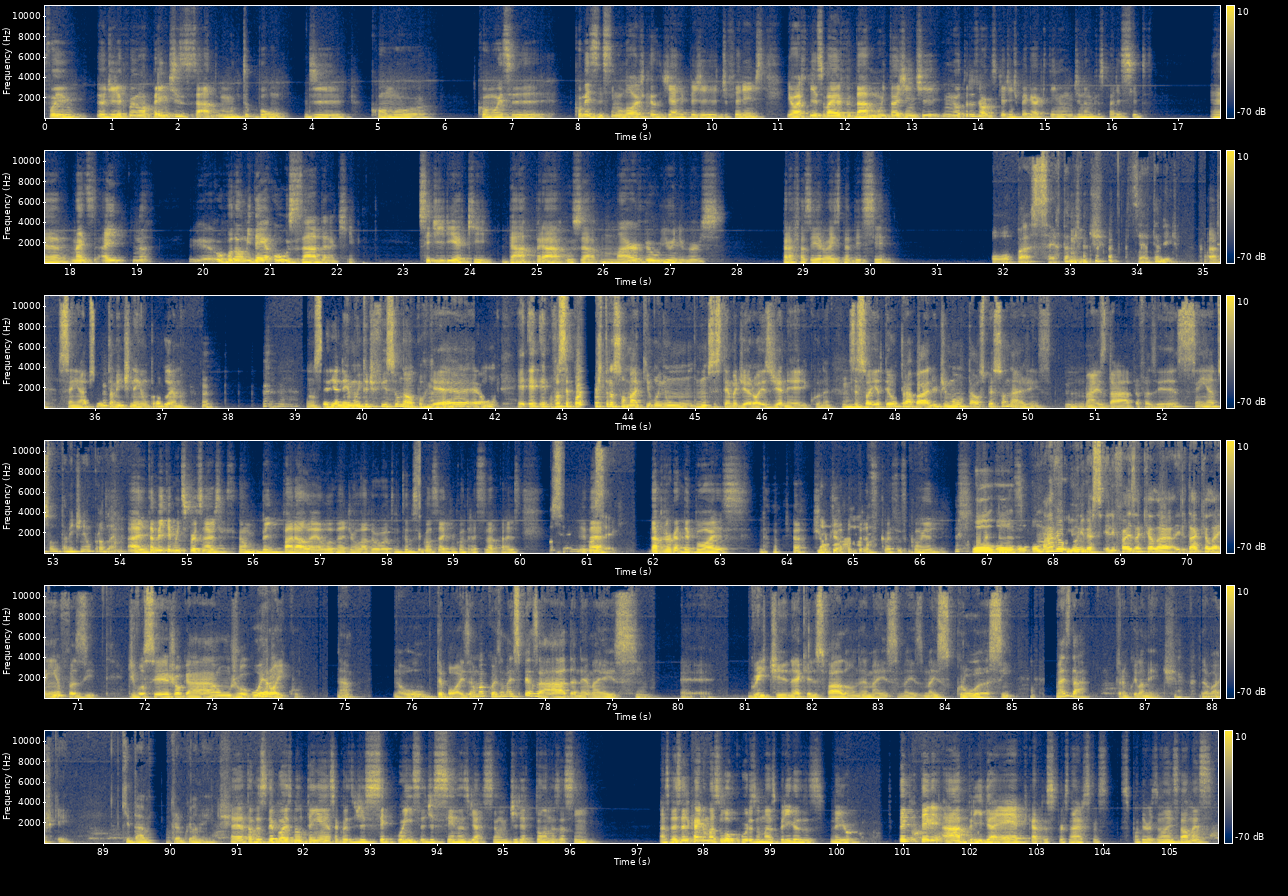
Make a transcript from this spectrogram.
foi, eu diria que foi um aprendizado muito bom de como, como esse, como existem lógicas de RPG diferentes. Eu acho que isso vai ajudar muito a gente em outros jogos que a gente pegar que tenham dinâmicas parecidas. É, mas aí eu vou dar uma ideia ousada aqui. Você diria que dá para usar Marvel Universe para fazer heróis da DC? Opa, certamente. Certamente. Claro. Sem absolutamente nenhum problema. Não seria nem muito difícil, não, porque é, é um. é- é- é- você pode transformar aquilo em um, um sistema de heróis genérico, né? Você Uhum. só ia ter o trabalho de montar os personagens. Uhum. Mas dá pra fazer sem absolutamente nenhum problema. Ah, e também tem muitos personagens que são bem paralelos, né, de um lado ao outro, então você consegue encontrar esses atalhos. Consegue, E, né, consegue. dá pra jogar The Boys, jogar outras coisas com ele. O, o, o Marvel Universe, ele faz aquela, ele dá aquela ênfase de você jogar um jogo heróico, né? O The Boys é uma coisa mais pesada, né? Mais Sim. gritty, né? Que eles falam, né? Mais, mais, mais crua, assim. Mas dá, tranquilamente. Eu acho que, que dá tranquilamente. É, talvez The Boys não tenha essa coisa de sequência de cenas de ação diretonas, assim. Às vezes ele cai numas loucuras, numas brigas meio. Teve, teve a briga épica dos personagens com os os poderzões e tal, mas,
